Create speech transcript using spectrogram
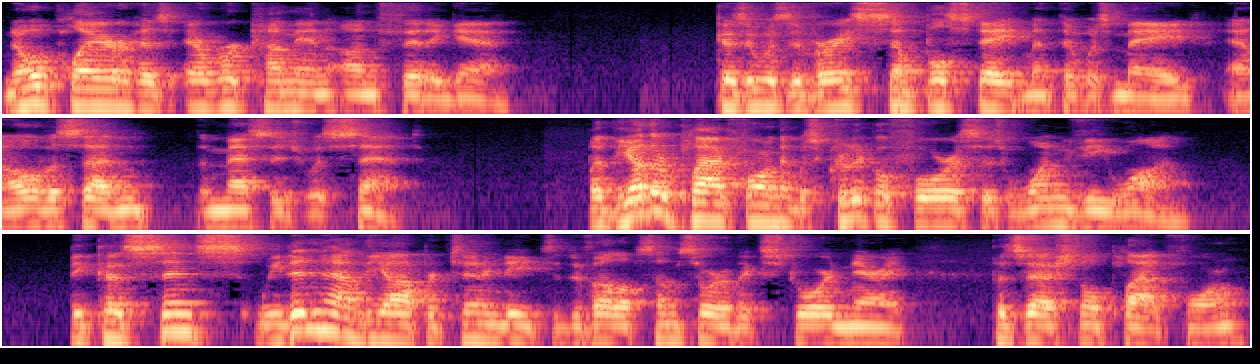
no player has ever come in unfit again. Because it was a very simple statement that was made, and all of a sudden the message was sent. But the other platform that was critical for us is 1v1. Because since we didn't have the opportunity to develop some sort of extraordinary possessional platform,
